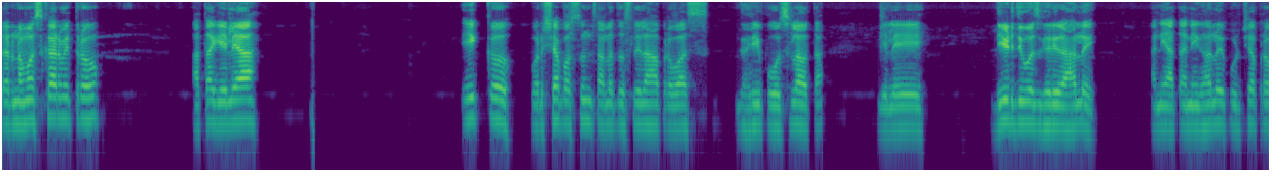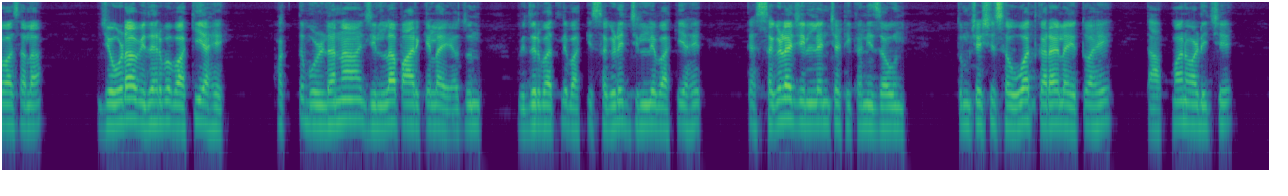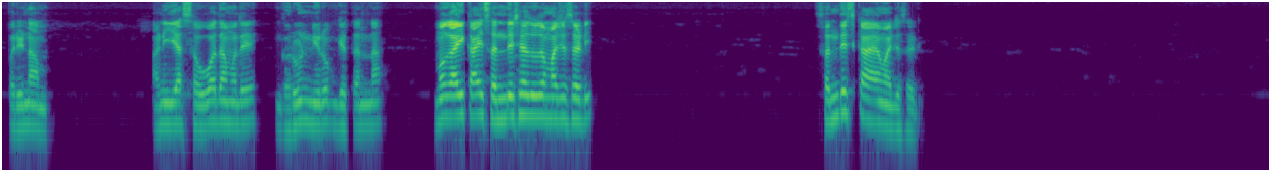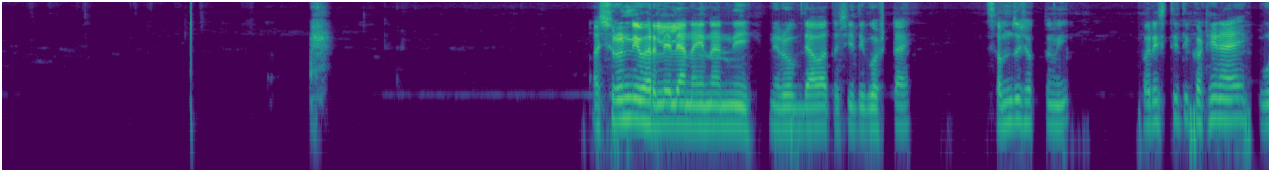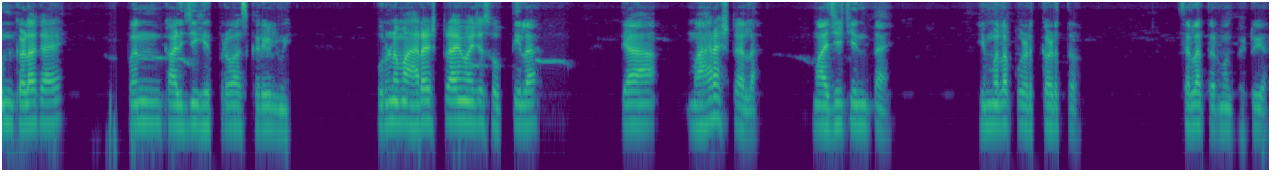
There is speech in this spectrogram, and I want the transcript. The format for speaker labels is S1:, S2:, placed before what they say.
S1: तर नमस्कार मित्र. आता गेल्या एक वर्षापासून चालत असलेला हा प्रवास घरी पोहोचला होता. गेले दीड दिवस घरी राहिलो आहे आणि आता निघालो आहे पुढच्या प्रवासाला. जेवढा विदर्भ बाकी आहे फक्त बुलढाणा जिल्हा पार केला आहे अजून विदर्भातले बाकी सगळेच जिल्हे बाकी आहेत. त्या सगळ्या जिल्ह्यांच्या ठिकाणी जाऊन तुमच्याशी संवाद करायला येतो आहे. तापमानवाढीचे परिणाम आणि या संवादामध्ये घरून निरोप घेताना मग आई काय संदेश आहे तुझा माझ्यासाठी? संदेश काय आहे माझ्यासाठी? अश्रूंनी भरलेल्या नयनांनी निरोप द्यावा तशी ती गोष्ट आहे. समजू शकतो मी. परिस्थिती कठीण आहे ऊन कडक आहे पण काळजी घेत प्रवास करेल मी. पूर्ण महाराष्ट्र आहे माझ्या सोबतीला. त्या महाराष्ट्राला माझी चिंता आहे. हे मला पड कळतं. चला तर मग भेटूया.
